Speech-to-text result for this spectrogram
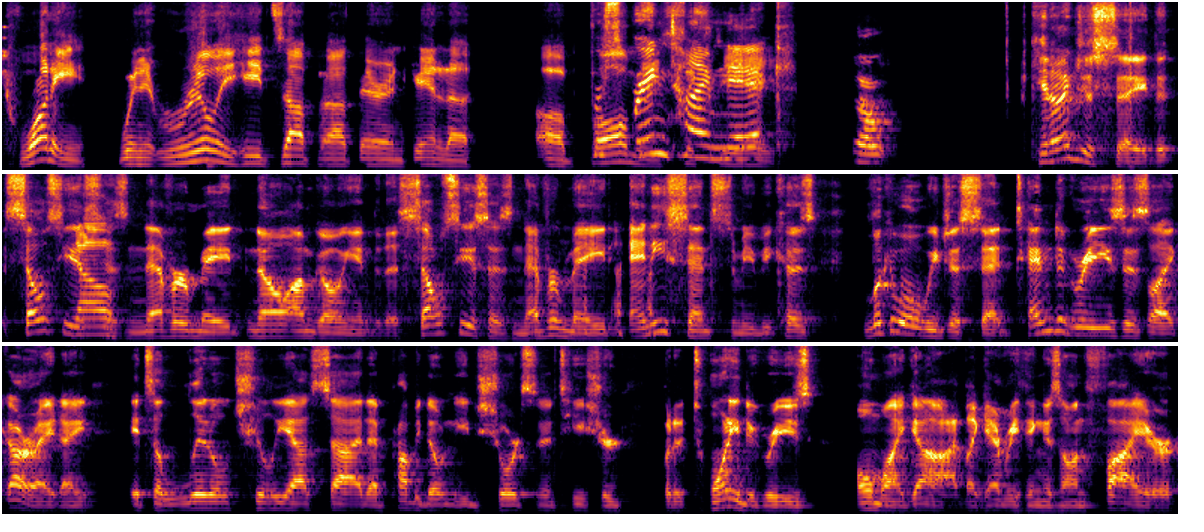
20 when it really heats up out there in Canada. Uh, For springtime, 68. Nick. So can I just say that Celsius No. has never made no, I'm going into this. Celsius has never made any sense to me because look at what we just said. 10 degrees is like, all right, I it's a little chilly outside. I probably don't need shorts and a t-shirt, but at 20 degrees, oh my god, like everything is on fire.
